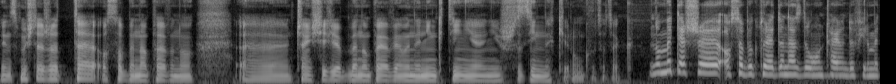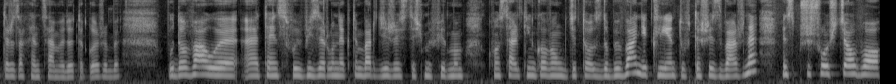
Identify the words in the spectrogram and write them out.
więc myślę, że te osoby na pewno e, częściej się będą pojawiały na LinkedInie niż z innych kierunków, to tak. No my też e, osoby, które do nas dołączają do firmy, też zachęcamy do tego, żeby budowały ten swój wizerunek, tym bardziej, że jesteśmy firmą konsultingową, gdzie to zdobywanie klientów też jest ważne, więc przyszłościowo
